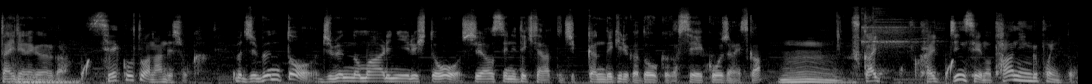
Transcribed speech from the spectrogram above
大体なくなるから。成功とは何でしょうか？ぱ自分と自分の周りにいる人を幸せにできたなって実感できるかどうかが成功じゃないですかうん。深い深い。人生のターニングポイント。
